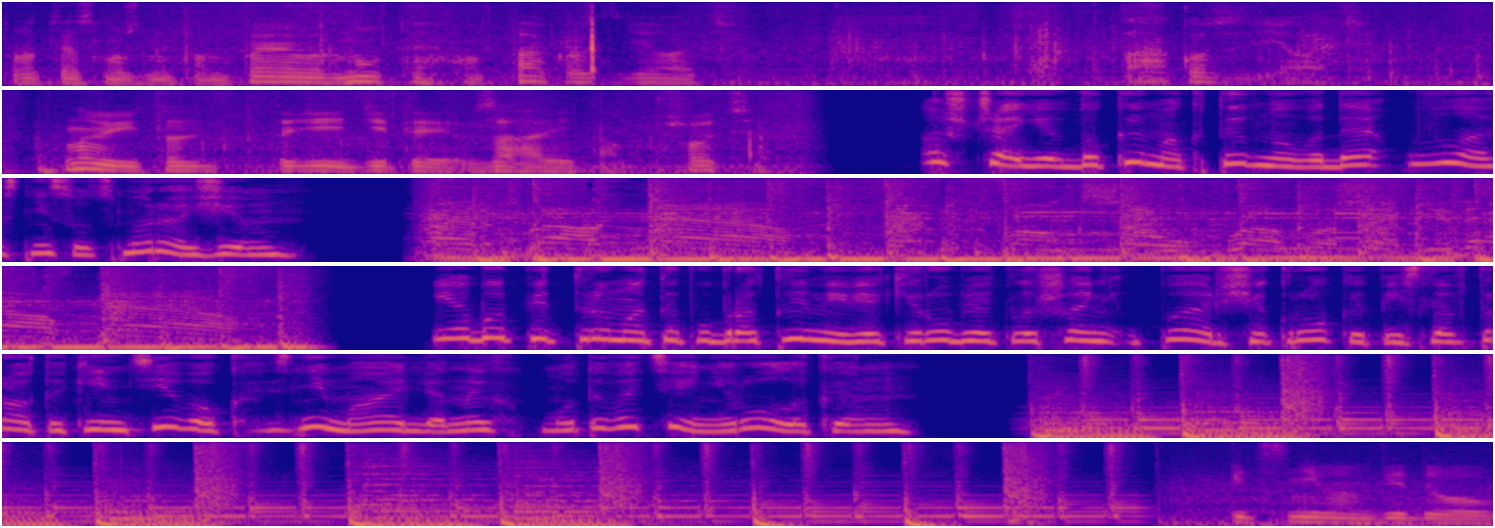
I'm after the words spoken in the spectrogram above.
Протез можна там перевернути, отак от зробити. Так от зробити. Ну і тоді- тоді діти взагалі там в шоці. А ще Євдоким активно веде власні соцмережі. І аби підтримати побратимів, які роблять лише перші кроки після втрати кінцівок, знімає для них мотиваційні ролики. під снімом відео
